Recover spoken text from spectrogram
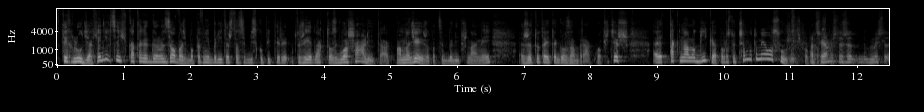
w tych ludziach, ja nie chcę ich kategoryzować, bo pewnie byli też tacy biskupi, którzy jednak to zgłaszali, tak? Mam nadzieję, że tacy byli przynajmniej, że tutaj tego zabrakło. Przecież e, tak na logikę, po prostu czemu to miało służyć po Znaczy prostu? ja myślę, że myślę,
